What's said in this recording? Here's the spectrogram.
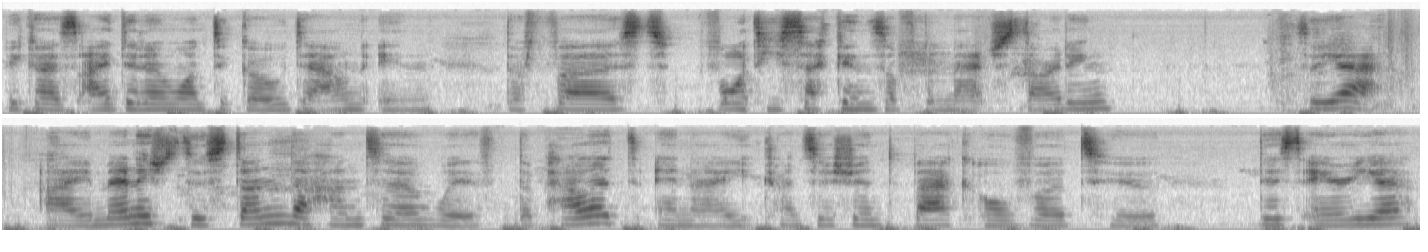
because I didn't want to go down in the first 40 seconds of the match starting. So yeah, I managed to stun the hunter with the pallet and I transitioned back over to this area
